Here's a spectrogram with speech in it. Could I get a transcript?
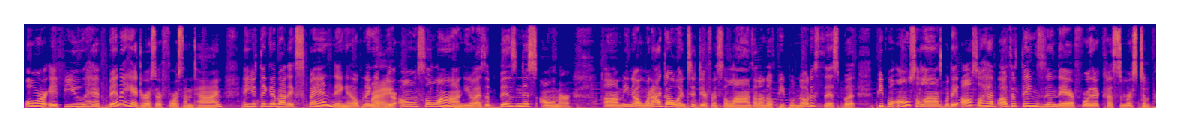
Or if you have been a hairdresser for some time and you're thinking about expanding and opening up your own salon, you know, as a business owner. Um, you know, when I go into different salons, I don't know if people notice this, but people own salons, but they also have other things in there for their customers to Boutique,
